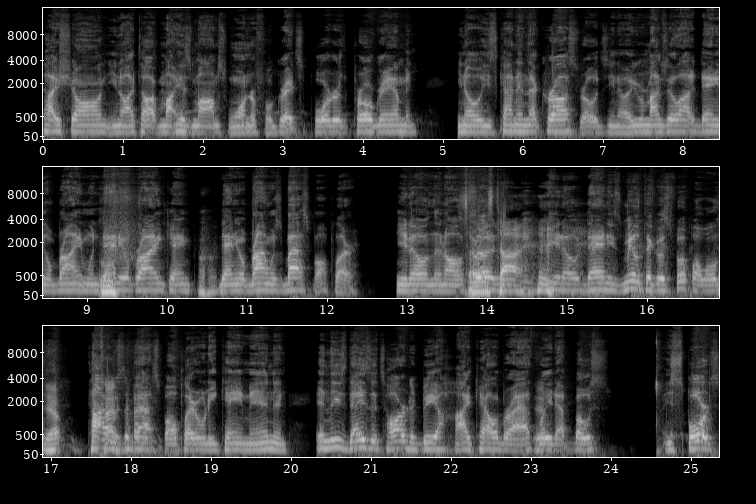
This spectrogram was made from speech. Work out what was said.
Tyshawn you know I talk my his mom's wonderful great supporter of the program and you know he's kind of in that crossroads you know he reminds me a lot of Danny O'Brien when Oof. Danny O'Brien came Uh-huh. Danny O'Brien was a basketball player you know and then all of a So was sudden you know Danny's meal ticket was football well Yep. Ty was a basketball player when he came in, and in these days, it's hard to be a high caliber athlete at both these sports.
